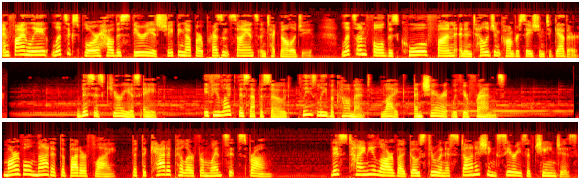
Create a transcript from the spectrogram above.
And finally, let's explore how this theory is shaping up our present science and technology. Let's unfold this cool, fun, and intelligent conversation together. This is Curious Ape. If you like this episode, please leave a comment, like, and share it with your friends. Marvel not at the butterfly, but the caterpillar from whence it sprung. This tiny larva goes through an astonishing series of changes,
